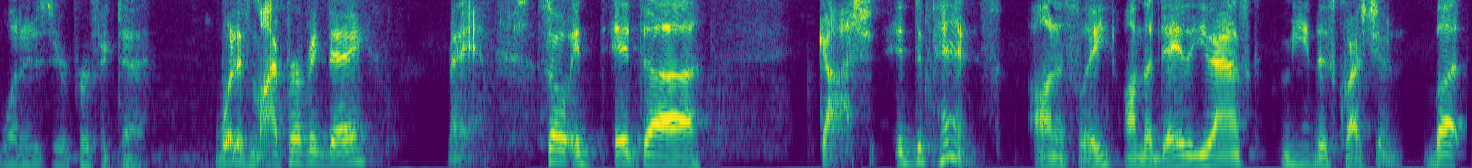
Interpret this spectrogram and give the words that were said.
what is your perfect day what is my perfect day man. So it it uh gosh it depends honestly on the day that you ask me this question. But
